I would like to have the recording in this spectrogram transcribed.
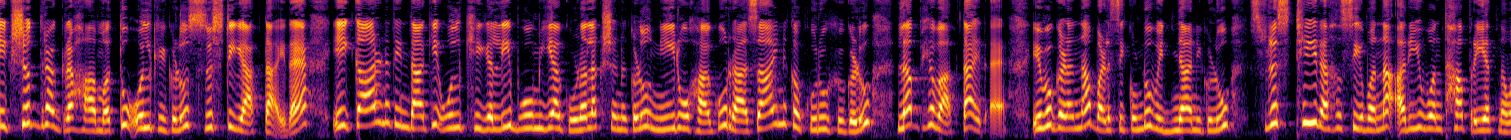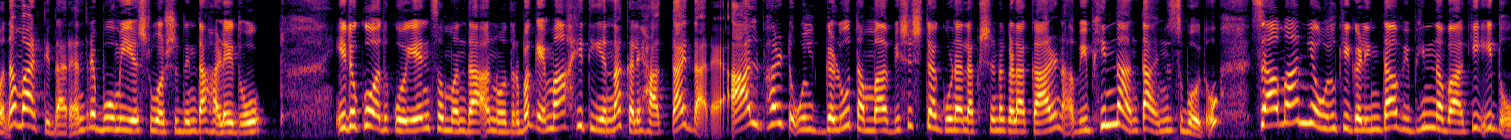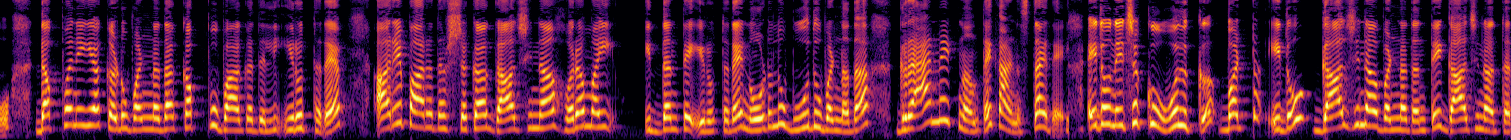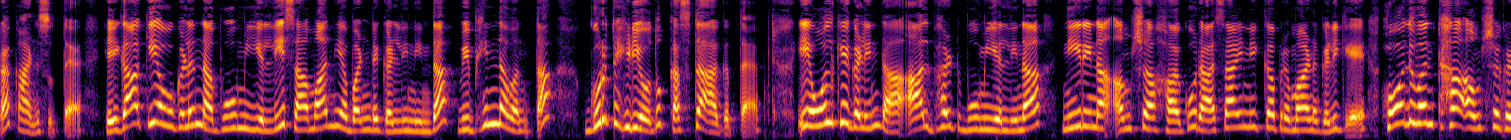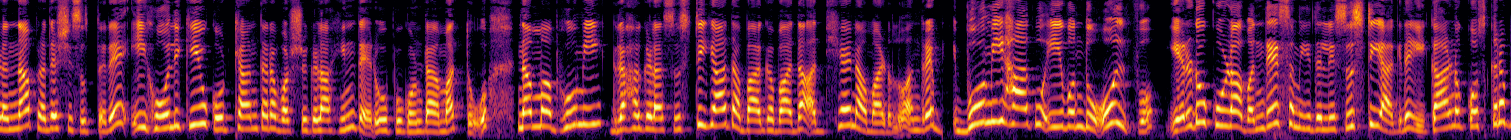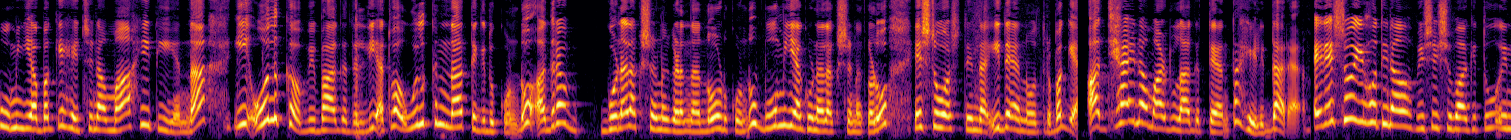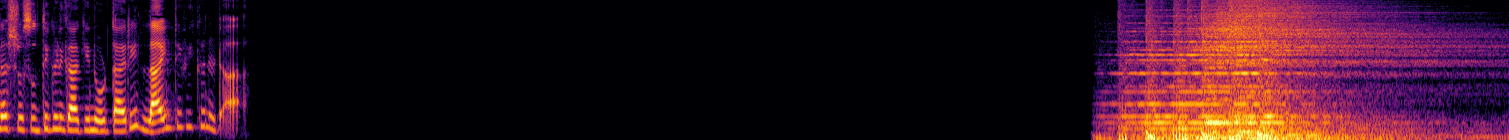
ಈ ಕ್ಷುದ್ರ ಗ್ರಹ ಮತ್ತು ಉಲ್ಕೆಗಳು ಸೃಷ್ಟಿಯಾಗ್ತಾ ಇದೆ. ಈ ಕಾರಣದಿಂದಾಗಿ ಉಲ್ಕೆಯಲ್ಲಿ ಭೂಮಿಯ ಗುಣಲಕ್ಷಣಗಳು ನೀರು ಹಾಗೂ ರಾಸಾಯನಿಕ ಕುರುಹುಗಳು ಲಭ್ಯವಾಗ್ತಾ ಇದೆ. ಇವುಗಳನ್ನ ಬಳಸಿಕೊಂಡು ವಿಜ್ಞಾನಿಗಳು ಸೃಷ್ಟಿ ರಹಸ್ಯವನ್ನ ಅರಿಯುವಂತಹ ಪ್ರಯತ್ನವನ್ನ ಮಾಡ್ತಿದ್ದಾರೆ. ಅಂದ್ರೆ ಭೂಮಿ ಎಷ್ಟು ವರ್ಷದಿಂದ ಹಳೆದು, ಇದಕ್ಕೂ ಅದಕ್ಕೂ ಏನ್ ಸಂಬಂಧ ಅನ್ನೋದ್ರ ಬಗ್ಗೆ ಮಾಹಿತಿಯನ್ನ ಕಲೆ ಹಾಕ್ತಾ ಇದ್ದಾರೆ. ಆಲ್ಬರ್ಟ್ ಉಲ್ಕ್ಗಳು ತಮ್ಮ ವಿಶಿಷ್ಟ ಗುಣಲಕ್ಷಣಗಳ ಕಾರಣ ವಿಭಿನ್ನ ಅಂತ ಅನಿಸಬಹುದು ಸಾಮಾನ್ಯ ಉಲ್ಕಿಗಳಿಂದ ವಿಭಿನ್ನವಾಗಿ ಇದು ದಪ್ಪನೆಯ ಕಡು ಬಣ್ಣದ ಕಪ್ಪು ಭಾಗದಲ್ಲಿ ಇರುತ್ತದೆ. ಅರೆ ಪಾರದರ್ಶಕ, ಗಾಜಿನ ಹೊರಮೈ ಇದ್ದಂತೆ ಇರುತ್ತದೆ. ನೋಡಲು ಬೂದು ಬಣ್ಣದ ಗ್ರಾನೈಟ್ ನಂತೆ ಕಾಣಿಸ್ತಾ ಇದೆ. ಇದು ನಿಜಕ್ಕೂ ಉಲ್ಕ್, ಬಟ್ ಇದು ಗಾಜಿನ ಬಣ್ಣದಂತೆ ಗಾಜಿನ ತರ ಕಾಣಿಸುತ್ತೆ. ಹೀಗಾಗಿ ಅವುಗಳನ್ನ ಭೂಮಿಯಲ್ಲಿ ಸಾಮಾನ್ಯ ಬಂಡೆಗಳಿನಿಂದ ವಿಭಿನ್ನವಂತ ಗುರುತು ಹಿಡಿಯೋದು ಕಷ್ಟ ಆಗುತ್ತೆ. ಈ ಉಲ್ಕೆಗಳಿಂದ ಆಲ್ಬರ್ಟ್ ಭೂಮಿಯಲ್ಲಿನ ನೀರಿನ ಅಂಶ ಹಾಗೂ ರಾಸಾಯನಿಕ ಪ್ರಮಾಣಗಳಿಗೆ ಹೋಲುವಂತಹ ಅಂಶಗಳನ್ನ ಪ್ರದರ್ಶಿಸುತ್ತದೆ. ಈ ಹೋಲಿಕೆಯು ಕೋಟ್ಯಾಂತರ ವರ್ಷಗಳ ಹಿಂದೆ ರೂಪುಗೊಂಡ ಮತ್ತು ನಮ್ಮ ಭೂಮಿ ಗ್ರಹಗಳ ಸೃಷ್ಟಿಯಾದ ಭಾಗವಾದ ಅಧ್ಯಯನ ಮಾಡಲು ಅಂದ್ರೆ ಭೂಮಿ ಹಾಗೂ ಈ ಒಂದು ಓಲ್ಫ್ ಎರಡೂ ಕೂಡ ಒಂದೇ ಸಮಯದಲ್ಲಿ ಸೃಷ್ಟಿಯಾಗಿದೆ. ಈ ಕಾರಣಕ್ಕೋಸ್ಕರ ಭೂಮಿಯ ಬಗ್ಗೆ ಹೆಚ್ಚಿನ ಮಾಹಿತಿಯನ್ನ ಈ ಉಲ್ಕ್ ವಿಭಾಗದಲ್ಲಿ ಅಥವಾ ಉಲ್ಕ್ನ ತೆಗೆದುಕೊಂಡು ಅದರ ಗುಣಲಕ್ಷಣಗಳನ್ನ ನೋಡಿಕೊಂಡು ಭೂಮಿಯ ಗುಣಲಕ್ಷಣಗಳು ಎಷ್ಟು ವರ್ಷದಿಂದ ಇದೆ ಅನ್ನೋದ್ರ ಬಗ್ಗೆ ಅಧ್ಯಯನ ಮಾಡಲಾಗುತ್ತೆ ಅಂತ ಹೇಳಿದ್ದಾರೆ. ಇದೆಷ್ಟು. ಈ ಹೊತ್ತಿನ ವಿಶೇಷವಾಗಿತ್ತು. ಇನ್ನಷ್ಟು ಸುದ್ದಿಗಳಿಗಾಗಿ ನೋಡ್ತಾ ಇರಿ. Line TV Kannada.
